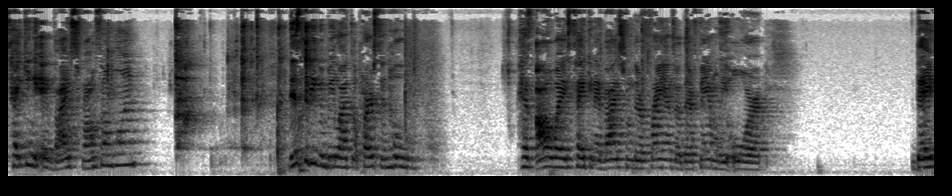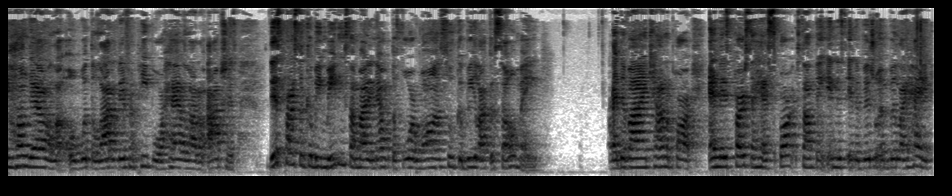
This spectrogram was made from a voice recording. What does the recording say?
taking advice from someone. This could even be like a person who has always taken advice from their friends or their family or they've hung out a lot, with a lot of different people or had a lot of options. This person could be meeting somebody now with the four wands who could be like a soulmate, a divine counterpart, and this person has sparked something in this individual and be like, hey,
